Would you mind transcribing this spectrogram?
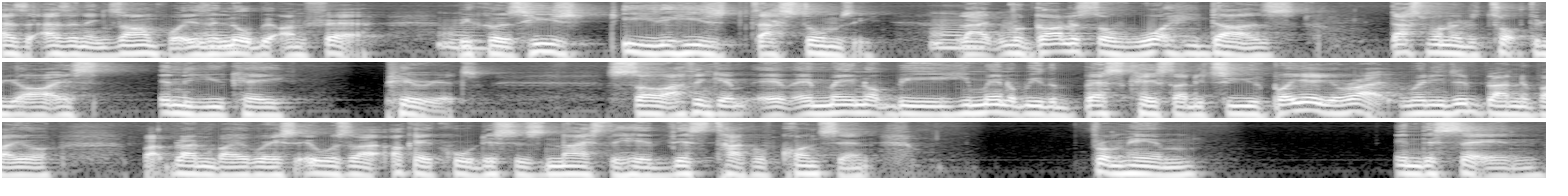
as as an example is a mm. little bit unfair because he's he, he's that's Stormzy. Like regardless of what he does, that's one of the top three artists in the UK. Period. So I think it, it, it may not be he may not be the best case study to use, but yeah, you're right. When he did blinded by your but blinded by your grace, it was like okay, cool. This is nice to hear this type of content from him in this setting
